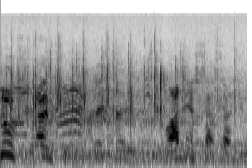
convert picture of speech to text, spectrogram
Luk, wtrącił. Ładnie szczęśliwie.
